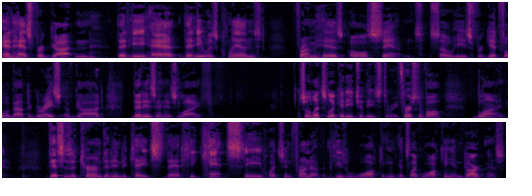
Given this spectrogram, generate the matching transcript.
and has forgotten that he had that he was cleansed from his old sins. So he's forgetful about the grace of God that is in his life. So let's look at each of these three. First of all, blind. This is a term that indicates that he can't see what's in front of him. He's walking, it's like walking in darkness.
